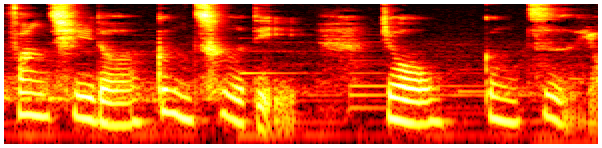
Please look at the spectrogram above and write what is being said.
放弃的更彻底。就更自由。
